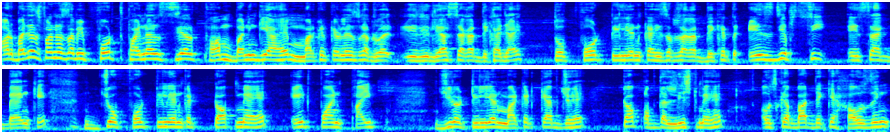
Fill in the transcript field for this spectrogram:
और बजाज फाइनेंस अभी फोर्थ फाइनेंशियल फर्म बन गया है मार्केट कैपिटलाइजेशन का। लिहाज से अगर देखा जाए तो फोर ट्रिलियन का हिसाब से अगर देखें तो एच डी एफ़ सी ऐसा बैंक है जो फोर ट्रिलियन के टॉप में है eight point five zero trillion market cap जो है टॉप ऑफ़ द लिस्ट में है। और उसके बाद देखिए housing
